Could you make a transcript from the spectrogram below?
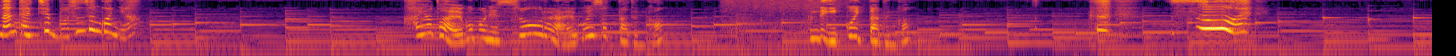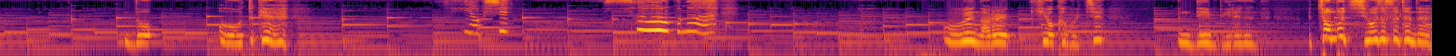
난 대체 무슨 상관이야? 카요도 알고 보니 수호를 알고 있었다든가? 근데 잊고 있다든가? 수호! 너, 어, 어떻게, 역시 수호구나. 왜 나를 기억하고 있지? 네 미래는 전부 지워졌을 텐데.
